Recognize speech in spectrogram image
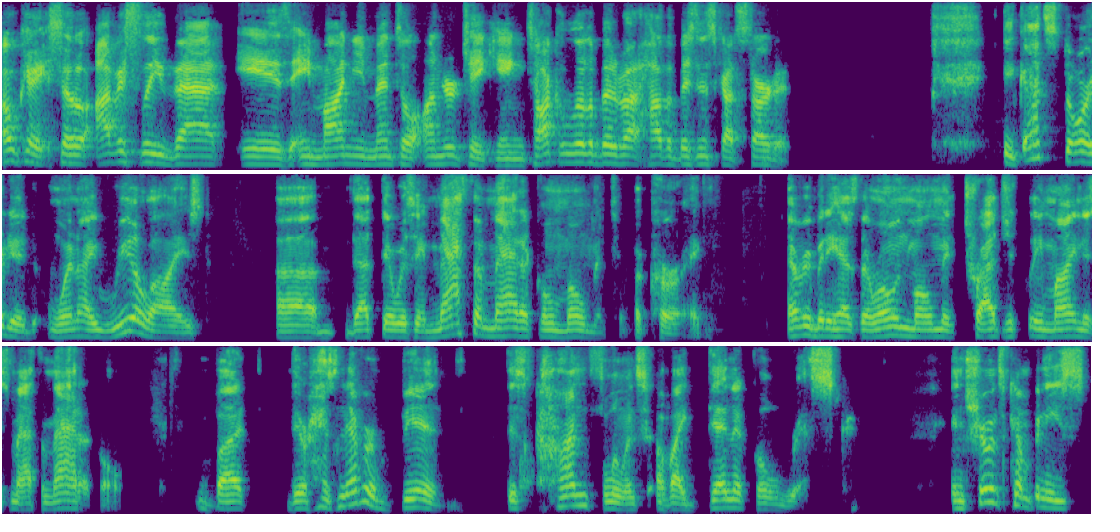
Okay, so obviously that is a monumental undertaking. Talk a little bit about how the business got started. It got started when I realized um, that there was a mathematical moment occurring. Everybody has their own moment. Tragically, mine is mathematical. But there has never been this confluence of identical risk. Insurance companies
